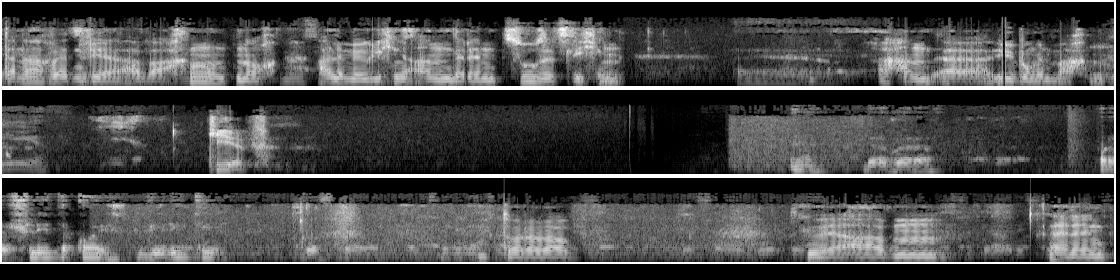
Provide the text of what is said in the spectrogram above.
Danach werden wir erwachen und noch alle möglichen anderen zusätzlichen äh, Hand, äh, Übungen machen. Kiew. Dr. Wir haben einen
